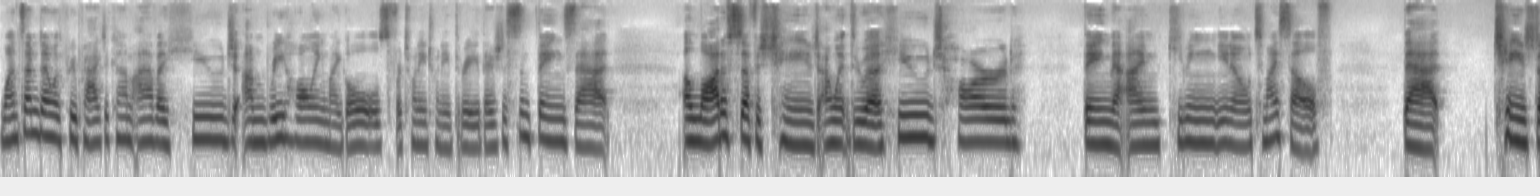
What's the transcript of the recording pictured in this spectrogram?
once I'm done with pre practicum, I have a huge, I'm rehauling my goals for 2023. There's just some things that a lot of stuff has changed. I went through a huge, hard thing that I'm keeping, you know, to myself that changed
